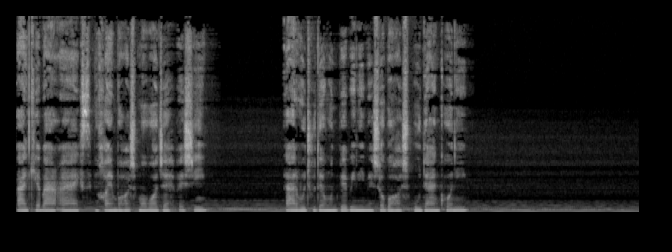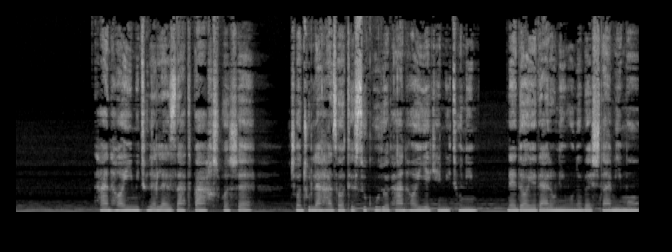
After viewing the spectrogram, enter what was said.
بلکه برعکس می‌خوایم باهاش مواجه بشیم. در وجودمون ببینیمش و باهاش بودن کنیم. تنهایی می‌تونه لذت بخش باشه چون تو لحظات سکوت و تنهاییه که می‌تونیم ندای درونیمون رو بشنویم و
